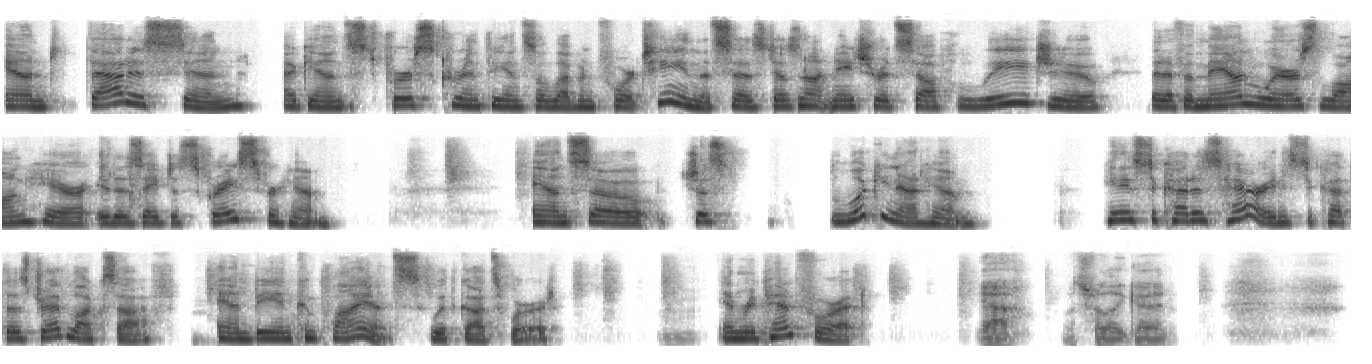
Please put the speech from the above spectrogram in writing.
and that is sin against 1 Corinthians 11 14 that says, Does not nature itself lead you that if a man wears long hair, it is a disgrace for him? And so just looking at him, he needs to cut his hair, he needs to cut those dreadlocks off and be in compliance with God's word hmm. and repent for it. Yeah, that's really good.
